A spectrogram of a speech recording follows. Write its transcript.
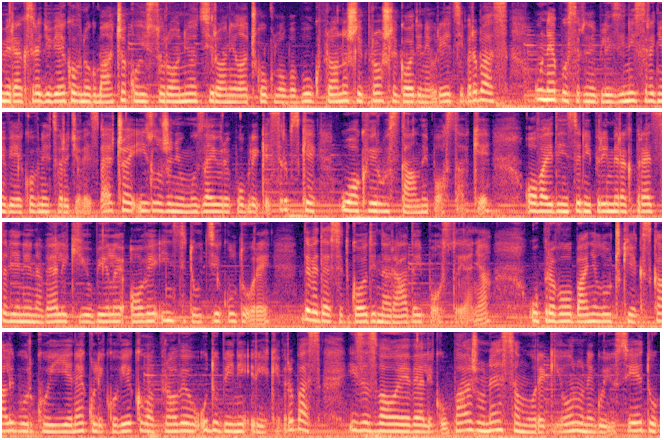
Primjerak srednjovjekovnog mača koji su ronioci ronilačkog kluba Buk pronašli prošle godine u rijeci Vrbas u neposrednoj blizini srednjovjekovne tvrđave Zvečaj izloženi u Muzeju Republike Srpske u okviru stalne postavke. Ovaj jedinstveni primjerak predstavljen je na veliki jubile ove institucije kulture, 90 godina rada i postojanja. Upravo Banja Lučki ekskalibur koji je nekoliko vjekova proveo u dubini rijeke Vrbas izazvao je veliku pažu ne samo u regionu nego i u svijetu,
